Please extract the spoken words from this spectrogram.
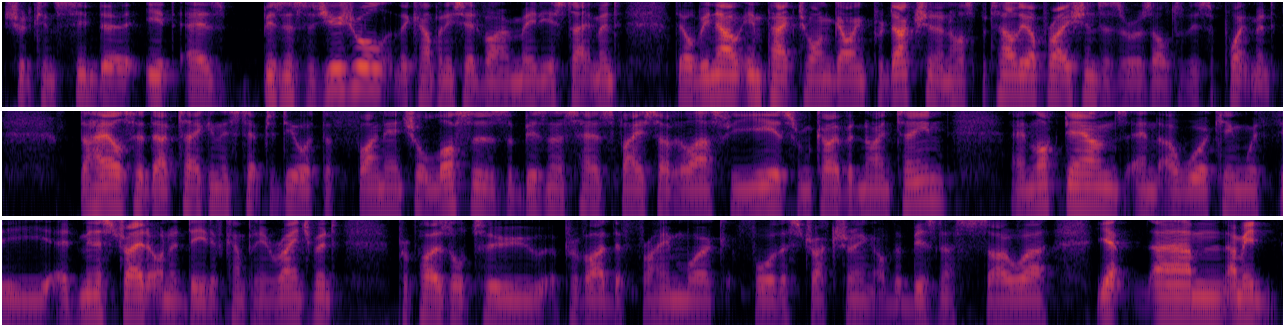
should consider it as business as usual, the company said via a media statement. There will be no impact to ongoing production and hospitality operations as a result of this appointment. The Hale said they've taken this step to deal with the financial losses the business has faced over the last few years from COVID 19 and lockdowns and are working with the administrator on a deed of company arrangement proposal to provide the framework for the structuring of the business. So, uh, yeah, um, I mean,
